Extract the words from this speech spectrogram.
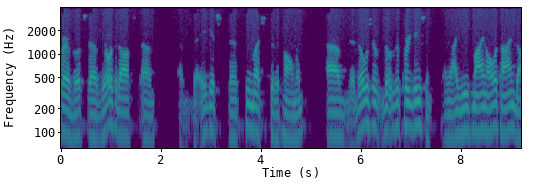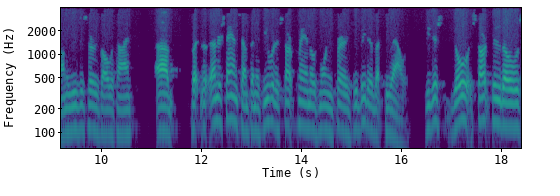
prayer books. the Orthodox, um, it gets too much to the Talmud. Um, those are those are pretty decent. I, I use mine all the time. Donna uses hers all the time. Um, but understand something. If you were to start praying those morning prayers, you'd be there about two hours. You just go start through those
